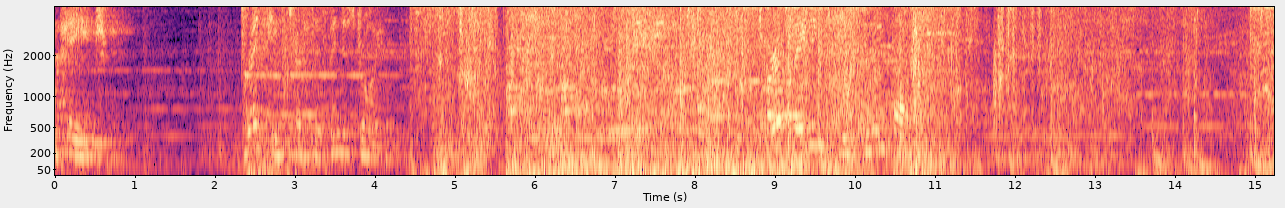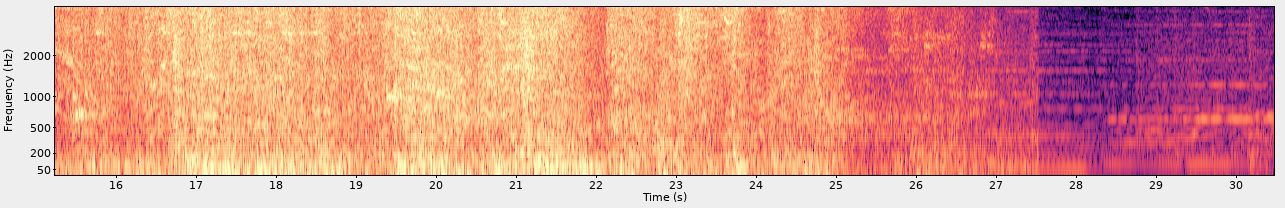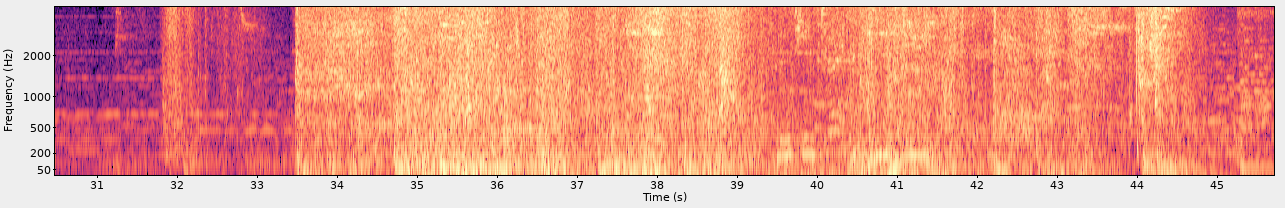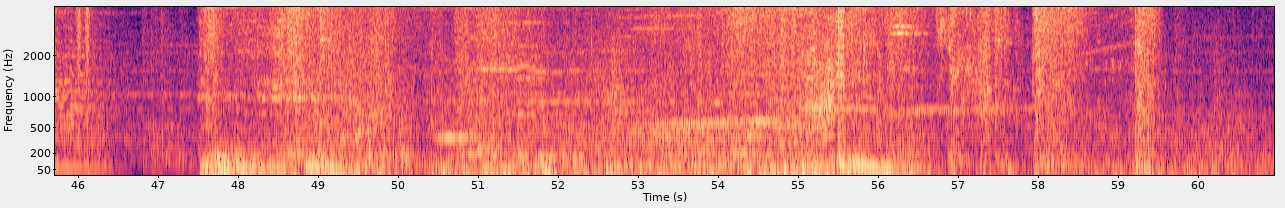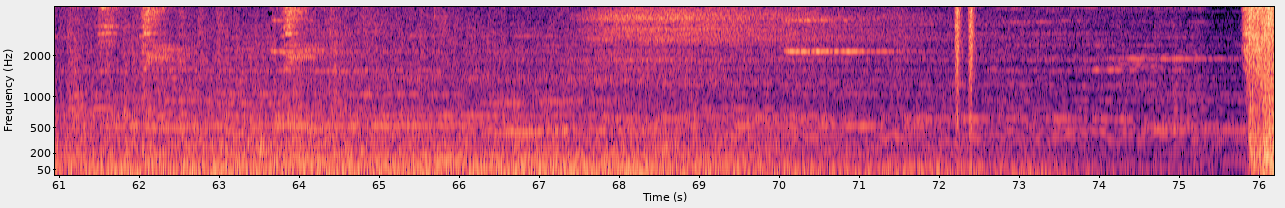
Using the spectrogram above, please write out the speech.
Rampage. Red Team's turret has been destroyed. Turret plating will soon fall. Team's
